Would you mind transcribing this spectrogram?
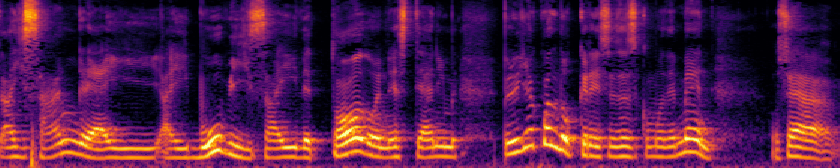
hay sangre, hay, hay boobies, hay de todo en este anime. Pero ya cuando creces es como de, men, o sea,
